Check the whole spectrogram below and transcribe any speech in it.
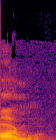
harm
